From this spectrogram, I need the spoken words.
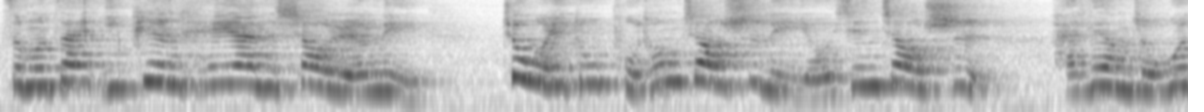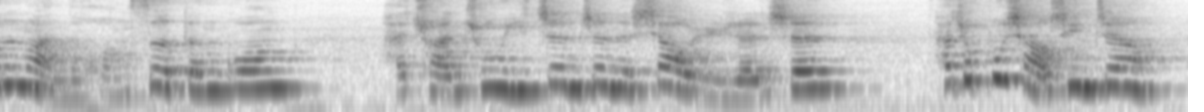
怎么在一片黑暗的校园里，就唯独普通教室里有一间教室还亮着温暖的黄色灯光，还传出一阵阵的笑语人声？他就不小心这样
